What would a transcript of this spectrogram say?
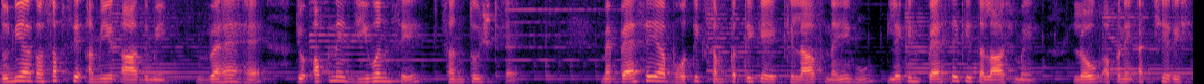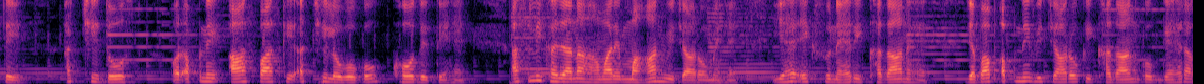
दुनिया का सबसे अमीर आदमी वह है जो अपने जीवन से संतुष्ट है। मैं पैसे या भौतिक संपत्ति के खिलाफ नहीं हूँ, लेकिन पैसे की तलाश में लोग अपने अच्छे रिश्ते, अच्छे दोस्त और अपने आसपास के अच्छे लोगों को खो देते हैं। असली खजाना हमारे महान विचारों में है। यह एक सुनहरी खदान है। जब आप अपने विचारों की खदान को गहरा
